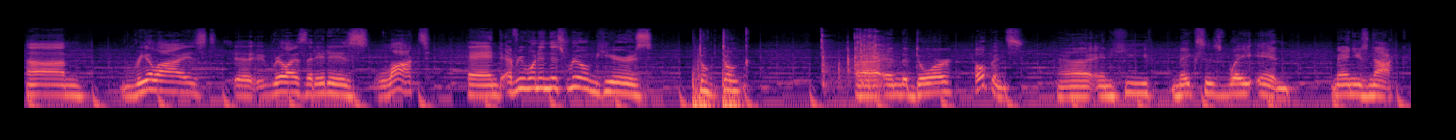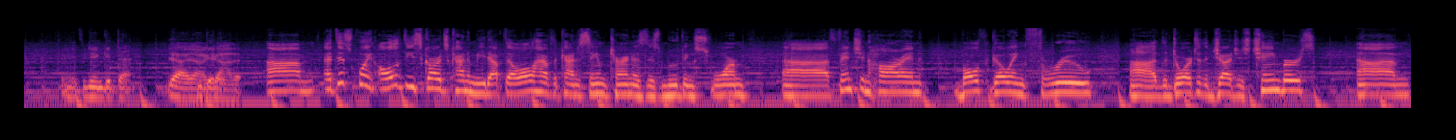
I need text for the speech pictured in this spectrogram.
Um, realized uh, realized that it is locked, and everyone in this room hears dunk dunk, uh, and the door opens, uh, and he makes his way in. Manu's knock. If you didn't get that. Yeah, yeah, I got it. Um, at this point, all of these guards kind of meet up. They'll all have the kind of same turn as this moving swarm. Uh, Finch and Haran both going through uh, the door to the judge's chambers. Um,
